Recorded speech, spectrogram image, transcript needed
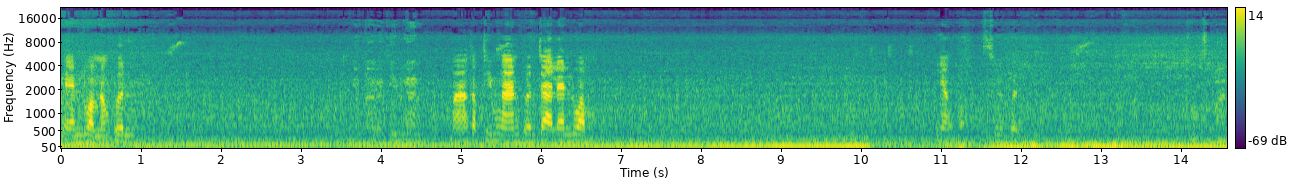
แลนรวมน้ำเพลินมากับทีมงาน มากับทีมงานเพิ่นจ้าแลนรวมอหย่างบอกชื่อเพิ่น ช่องสมาน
